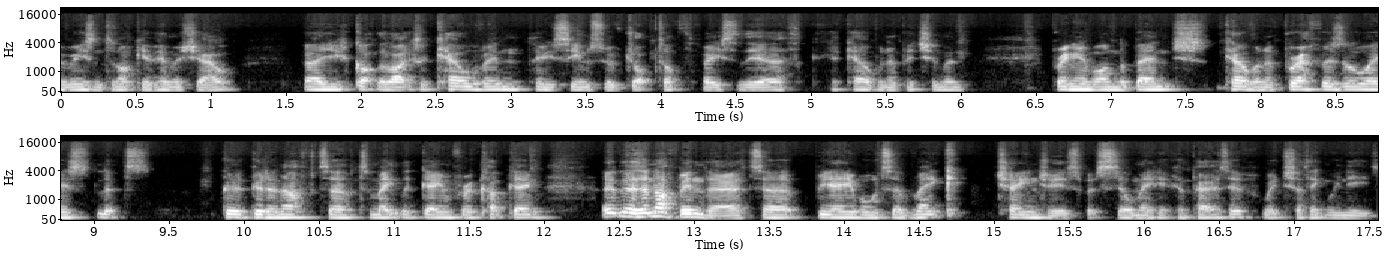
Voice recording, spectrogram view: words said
reason to not give him a shout. Uh, you've got the likes of Kelvin, who seems to have dropped off the face of the earth. Kelvin Ehibhatiomhan, bring him on the bench. Kelvin Abrefa has always looked good, good enough to, to make the game for a cup game. There's enough in there to be able to make changes but still make it competitive, which I think we need.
